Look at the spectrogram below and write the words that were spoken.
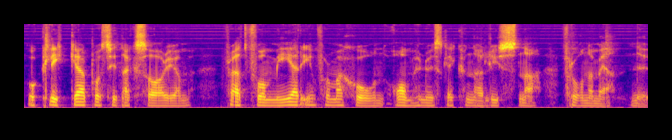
och klickar på Synaxarium för att få mer information om hur ni ska kunna lyssna från och med nu.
